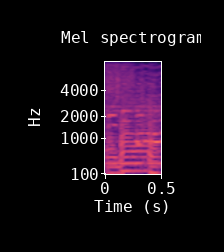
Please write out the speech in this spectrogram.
Bye.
